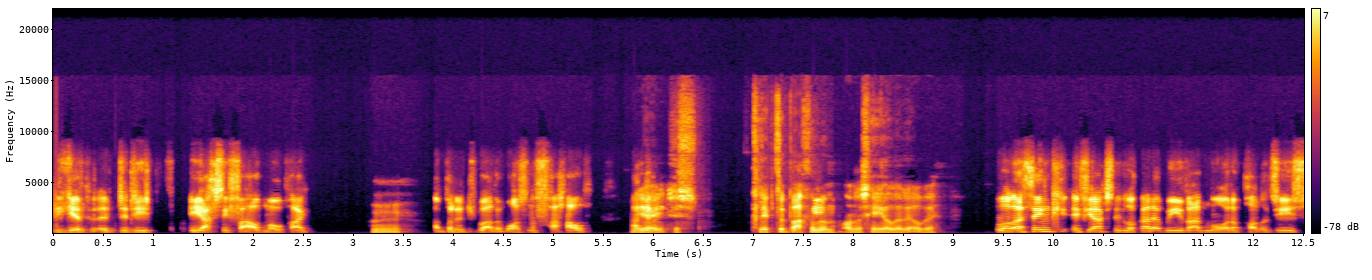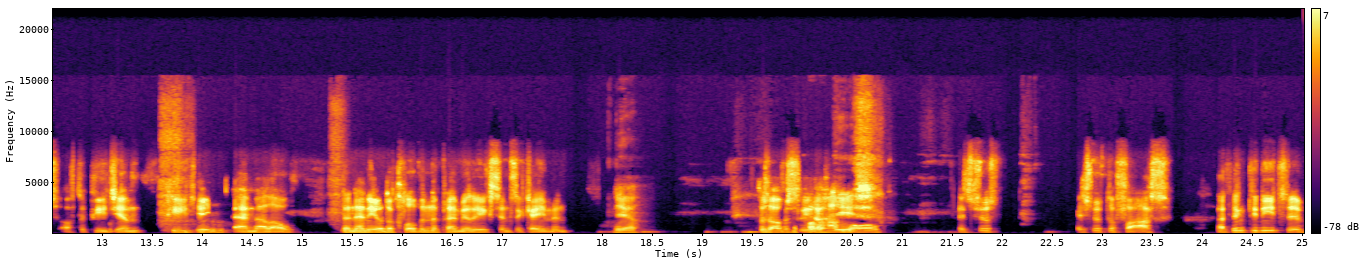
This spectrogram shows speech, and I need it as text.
He give? Uh, did he? He actually fouled Maupay, Mm. but it well, it wasn't a foul. And Yeah, he just clipped the back of He- him on his heel a little bit. well, I think if you actually look at it, we've had more apologies of the PGM, PGMLO than any other club in the Premier League since it came in. Yeah. Because obviously the handball, it's just, it's just a farce. I think they need to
